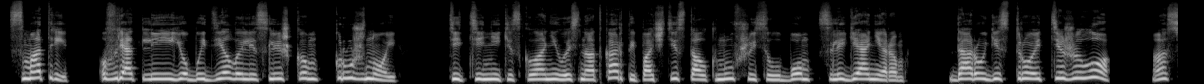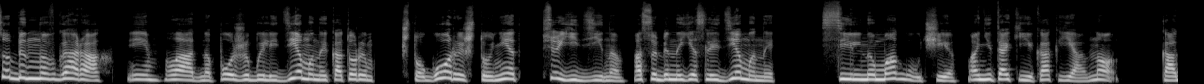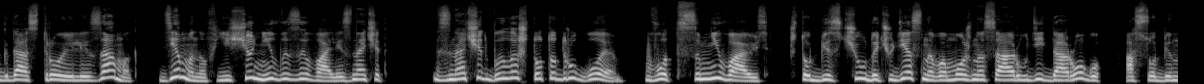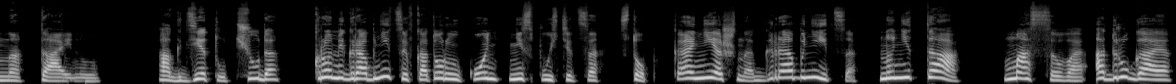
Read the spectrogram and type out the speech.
Смотри, вряд ли ее бы делали слишком кружной. Титти Ники склонилась над картой, почти столкнувшись лбом с легионером. Дороги строить тяжело, особенно в горах. И ладно, позже были демоны, которым что горы, что нет, все едино. Особенно если демоны сильно могучие, а не такие, как я. Но когда строили замок, демонов еще не вызывали. Значит, значит, было что-то другое. Вот сомневаюсь, что без чуда чудесного можно соорудить дорогу, особенно тайную. А где тут чудо? Кроме гробницы, в которую конь не спустится. Стоп, конечно, гробница, но не та, массовая, а другая.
